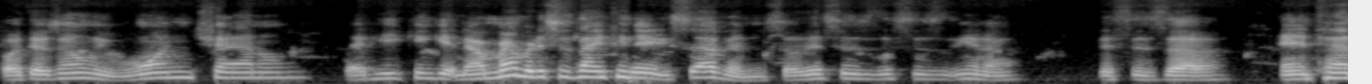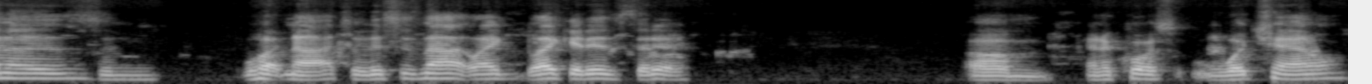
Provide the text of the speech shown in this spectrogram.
but there's only one channel that he can get. Now remember this is 1987 so this is this is you know this is uh antennas and whatnot so this is not like like it is today. Um and of course what channel?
